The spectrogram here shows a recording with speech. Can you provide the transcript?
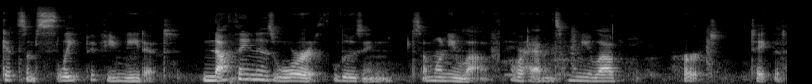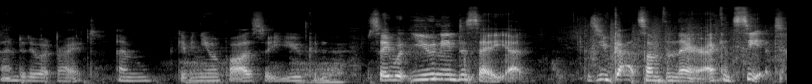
Get some sleep if you need it. Nothing is worth losing someone you love or having someone you love hurt. Take the time to do it right. I'm giving you a pause so you can say what you need to say yet. Because you've got something there. I can see it.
